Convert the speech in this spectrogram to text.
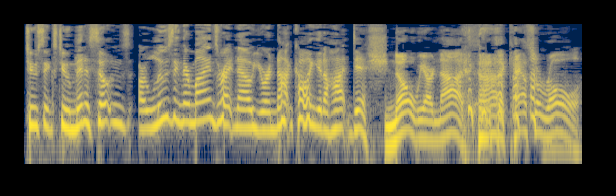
262. Minnesotans are losing their minds right now. You are not calling it a hot dish. No, we are not. it's a casserole.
